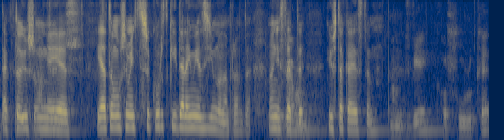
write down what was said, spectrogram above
Tak to już u Ja mnie też. jest. Ja to muszę mieć trzy kurtki i dalej mi jest zimno naprawdę. No niestety, mam- już taka jestem. Mam dwie koszulkę,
